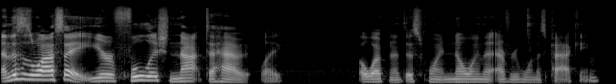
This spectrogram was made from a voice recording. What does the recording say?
and this is why I say you're foolish not to have it. like a weapon at this point, knowing that everyone is packing,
